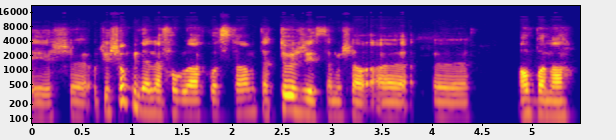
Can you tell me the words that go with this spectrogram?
és uh, úgyhogy sok mindennel foglalkoztam, tehát tőzsdésztem is a, a, a, abban, a,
